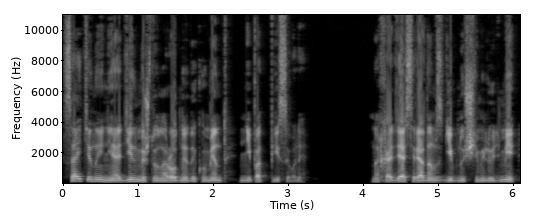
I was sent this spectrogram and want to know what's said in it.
Сайтины ни один международный документ не подписывали. Находясь рядом с гибнущими людьми,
